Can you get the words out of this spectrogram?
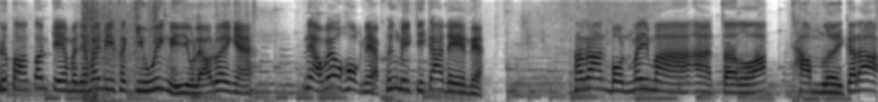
คือตอนต้นเกมมันยังไม่มีสกิลวิ่งหนีอยู่แล้วด้วยไง เนี่ยเวลหกเนี่ยเพิ่งมีกิกาเดนเนี่ย ถ้าด้านบนไม่มาอาจจะลักทำเลยก็ได้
